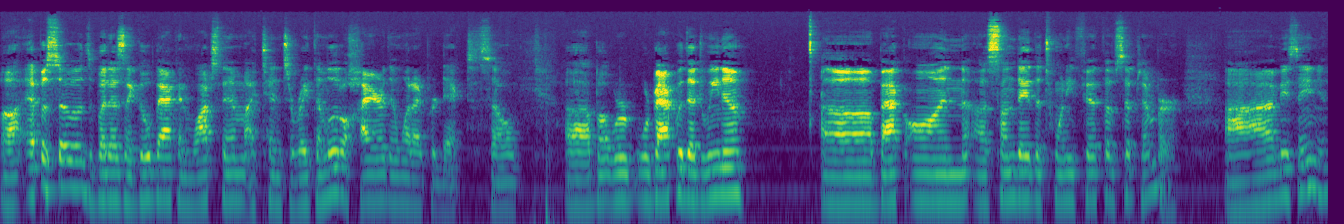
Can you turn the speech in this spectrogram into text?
uh, episodes. But as I go back and watch them, I tend to rate them a little higher than what I predict. So, uh, but we're we're back with Edwina, uh, back on Sunday the 25th of September. I'll be seeing you.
